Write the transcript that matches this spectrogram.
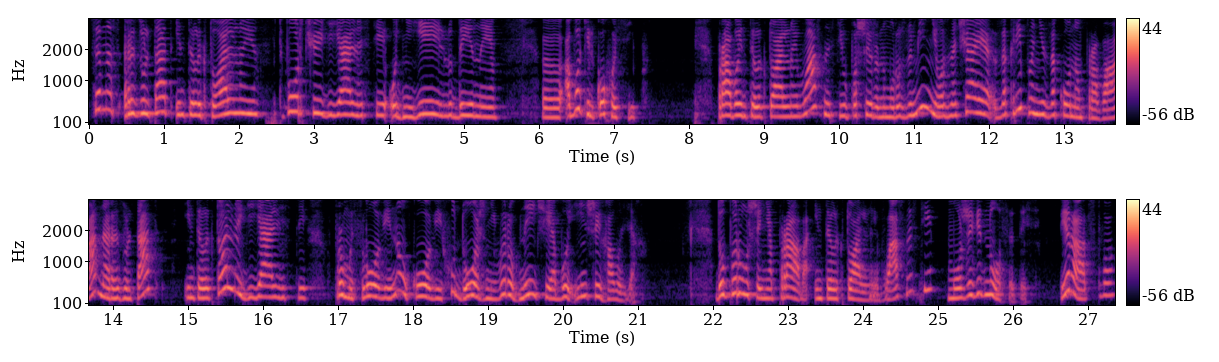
Це в нас результат інтелектуальної творчої діяльності однієї людини е, або кількох осіб. Право інтелектуальної власності у поширеному розумінні означає закріплені законом права на результат інтелектуальної діяльності в промисловій, науковій, художній, виробничій або інших галузях. До порушення права інтелектуальної власності може відноситись піратство,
